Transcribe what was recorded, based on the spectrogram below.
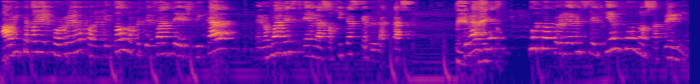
Ahorita doy el correo para que todo lo que te falte explicar me lo mandes en las hojitas que redactaste. Gracias. Disculpa, pero ya ves que el tiempo nos apremia.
